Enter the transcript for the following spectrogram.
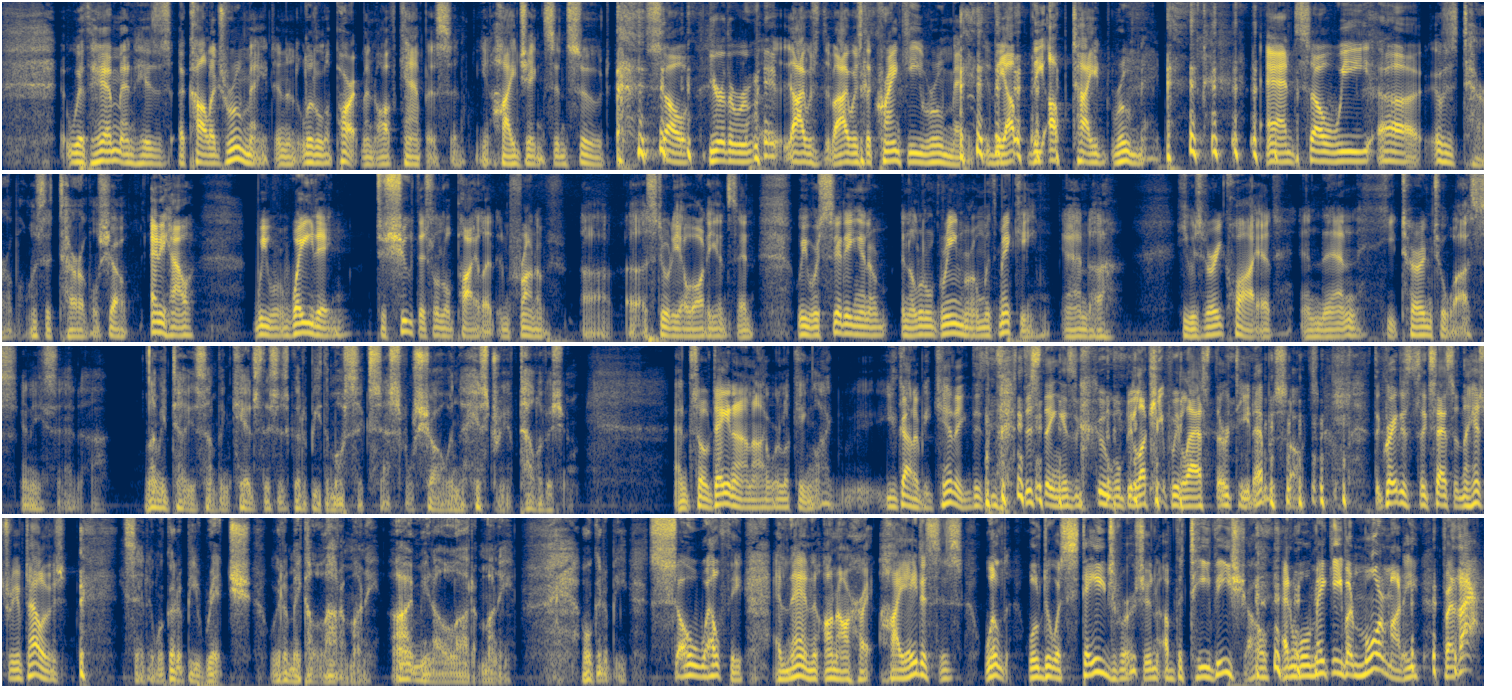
with him and his a college roommate in a little apartment off campus, and you know, hijinks ensued. So You're the roommate. I was the, I was the cranky roommate, the up the uptight roommate, and so we uh, it was terrible. It was a terrible show. Anyhow, we were waiting to shoot this little pilot in front of uh, a studio audience, and we were sitting in a in a little green room with Mickey, and uh, he was very quiet, and then he turned to us and he said. Uh, let me tell you something, kids. This is going to be the most successful show in the history of television. And so Dana and I were looking like, you got to be kidding. This, this thing is, we'll be lucky if we last 13 episodes. The greatest success in the history of television. He said, and we're going to be rich. We're going to make a lot of money. I mean, a lot of money. We're going to be so wealthy. And then on our hi- hiatuses, we'll, we'll do a stage version of the TV show and we'll make even more money for that.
